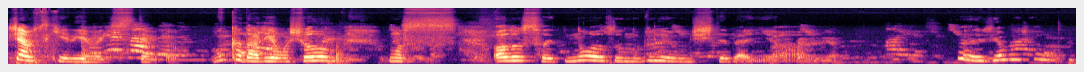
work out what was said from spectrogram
Jumpscare yemek istemiyorum. Bu kadar yavaş olmaz. Olursa ne olduğunu biliyorum işte ben ya. Evet yavaş oldu.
